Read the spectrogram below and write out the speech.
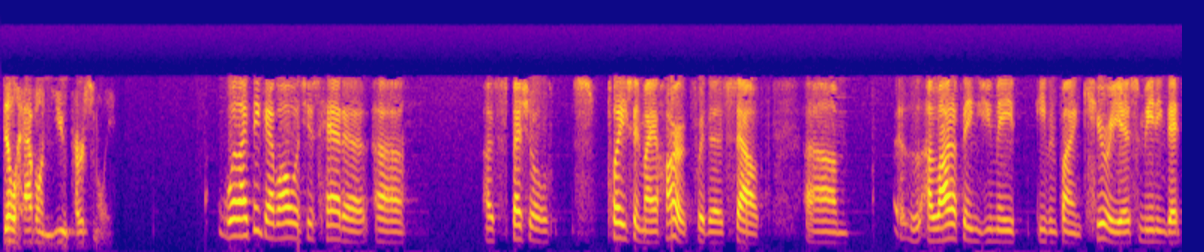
still have on you personally? Well, I think I've always just had a a, a special place in my heart for the South. Um, a lot of things you may even find curious, meaning that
